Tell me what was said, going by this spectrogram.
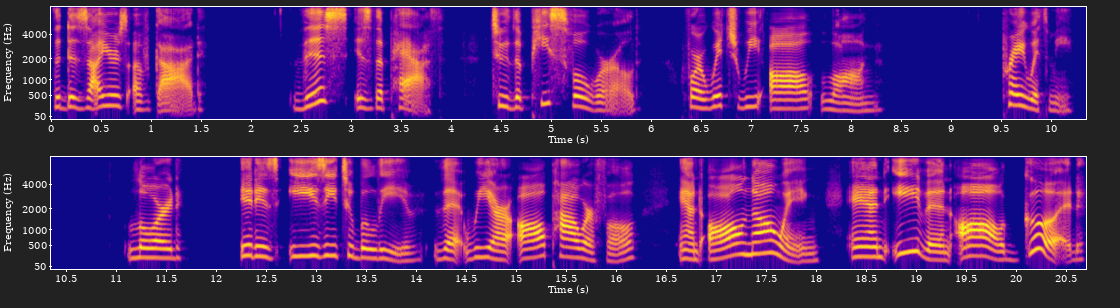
the desires of God. This is the path to the peaceful world for which we all long. Pray with me. Lord, it is easy to believe that we are all powerful and all knowing and even all good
